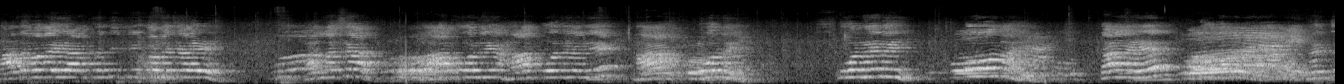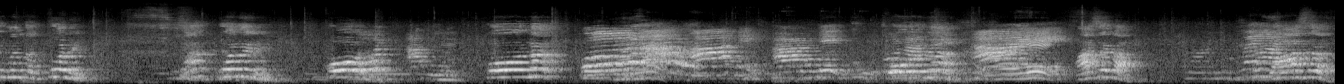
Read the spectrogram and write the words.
आता बघा ही आकृती त्रिकोणाची आहे आलं लक्षात. हा कोण आहे? हा कोण आहे? आणि हा कोण आहे कोण आहे नाही कोण आहे काय आहे नाही तुम्ही म्हणतात कोण आहे हा कोण आहे नाही कोण कोण असं का का असं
